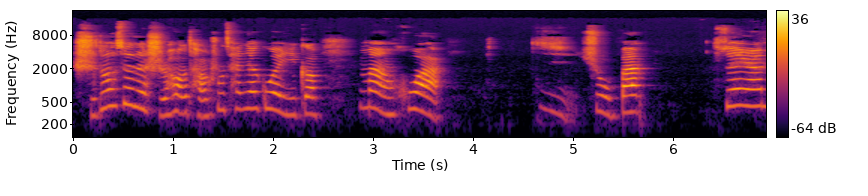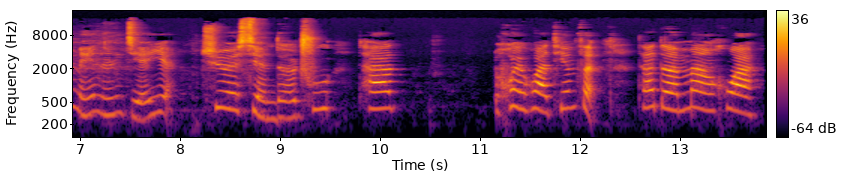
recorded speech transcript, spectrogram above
十多岁的时候，桃树参加过一个漫画技术班，虽然没能结业。却显得出他绘画天分。他的漫画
